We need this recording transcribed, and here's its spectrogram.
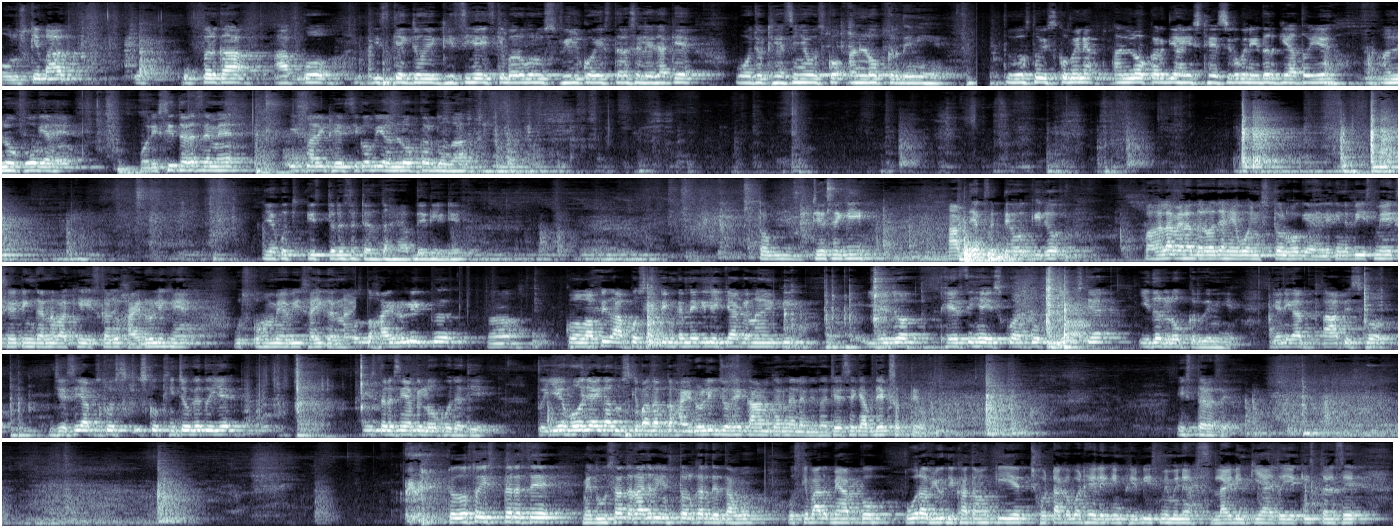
और उसके बाद ऊपर का आपको इसके जो एक घिसी है, इसके बराबर उस व्हील को इस तरह से ले जाके वो जो ठेसी है, उसको अनलॉक कर देनी है। तो दोस्तों, इसको मैंने अनलॉक कर दिया है, इस ठेसी को मैंने इधर किया तो ये अनलॉक हो गया है। और इसी तरह से मैं इस वाली ठेसी को भी अनलॉक कर दूँगा। यह कुछ इस तरह से चलता है, आप देख लीजिए। तो जैसे कि आप देख सकते हो कि जो पहला मेरा दरवाज़ा है, वो इंस्टॉल हो गया है, लेकिन अभी इसमें एक सेटिंग करना बाकी है। इसका जो हाइड्रोलिक है, उसको हमें अभी सही करना है। तो हाइड्रोलिक को वापस आपको सेटिंग करने के लिए क्या करना है कि ये जो ठेसी है, इसको आपको खींच के इधर लॉक कर देनी है। यानी आप आप इसको, जैसे आप इसको इसको खींचोगे तो ये इस तरह से यहाँ पे लॉक हो जाती है। तो ये हो जाएगा तो उसके बाद आपका हाइड्रोलिक जो है काम करने लगेगा, जैसे कि आप देख सकते हो। इस तरह से। तो दोस्तों, इस तरह से मैं दूसरा दरवाज़ा भी इंस्टॉल कर देता हूँ। उसके बाद मैं आपको पूरा व्यू दिखाता हूँ कि ये छोटा कबट है, लेकिन फिर भी इसमें मैंने स्लाइडिंग किया है तो ये किस तरह से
